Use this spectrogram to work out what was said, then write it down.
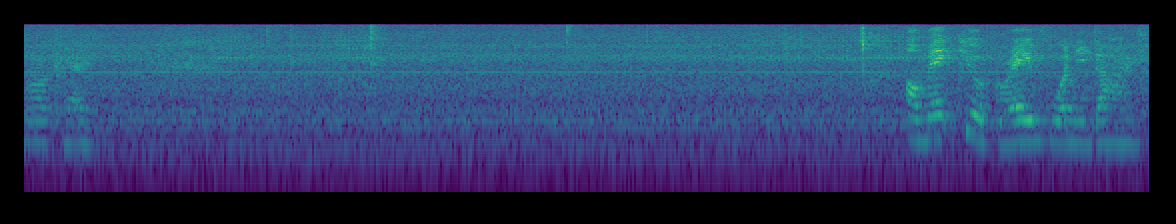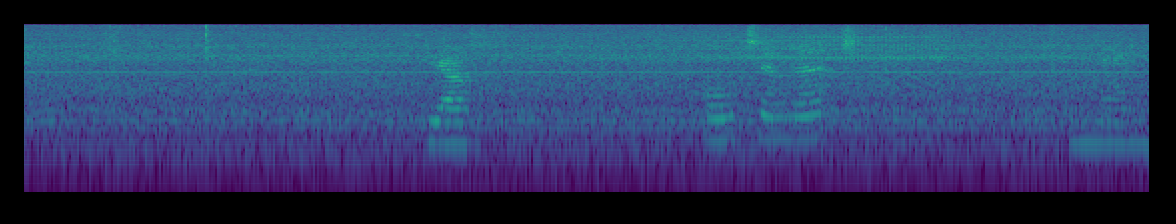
Okay. I'll make you a grave when you die. You have ultimate name.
